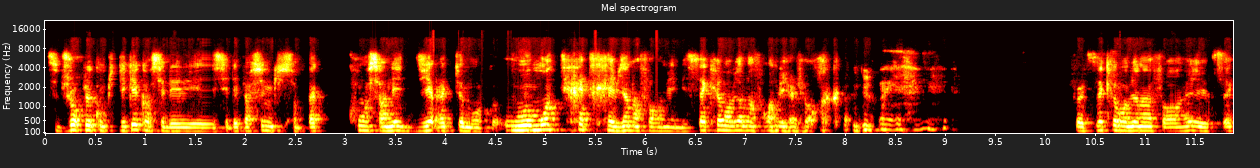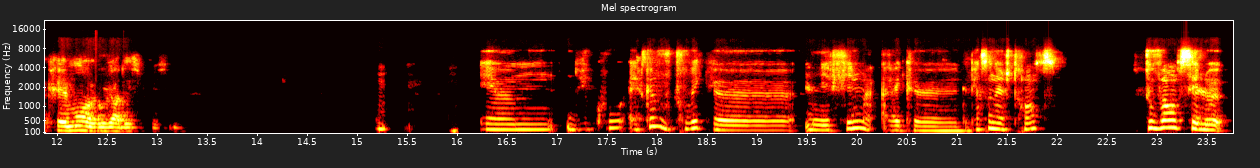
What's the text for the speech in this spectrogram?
c'est toujours plus compliqué quand c'est des, des, personnes qui ne sont pas concernées directement, ou au moins très très bien informées, mais sacrément bien informées alors. Il faut être sacrément bien informé et sacrément ouvert d'esprit. Et euh, du coup, est-ce que vous trouvez que les films avec euh, des personnages trans, souvent c'est le.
